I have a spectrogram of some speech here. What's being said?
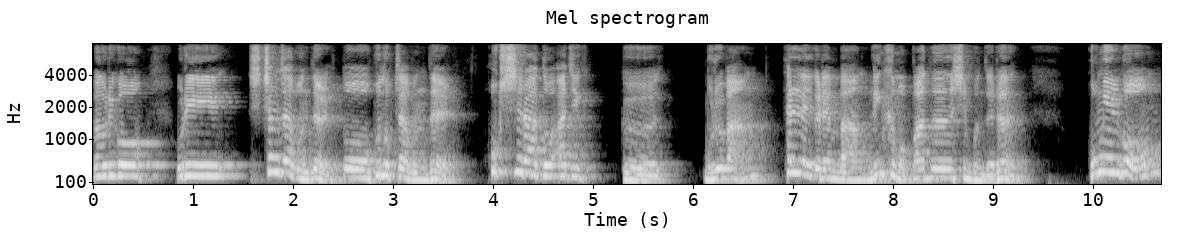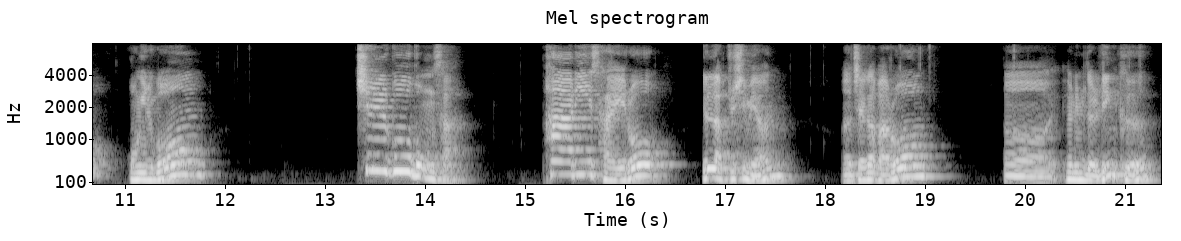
어, 그리고 우리 시청자분들 또 구독자분들 혹시라도 아직 그 무료방 텔레그램 방 링크 못 받으신 분들은 010 010 7904 8242로 연락 주시면 어, 제가 바로 어, 형님들 링크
